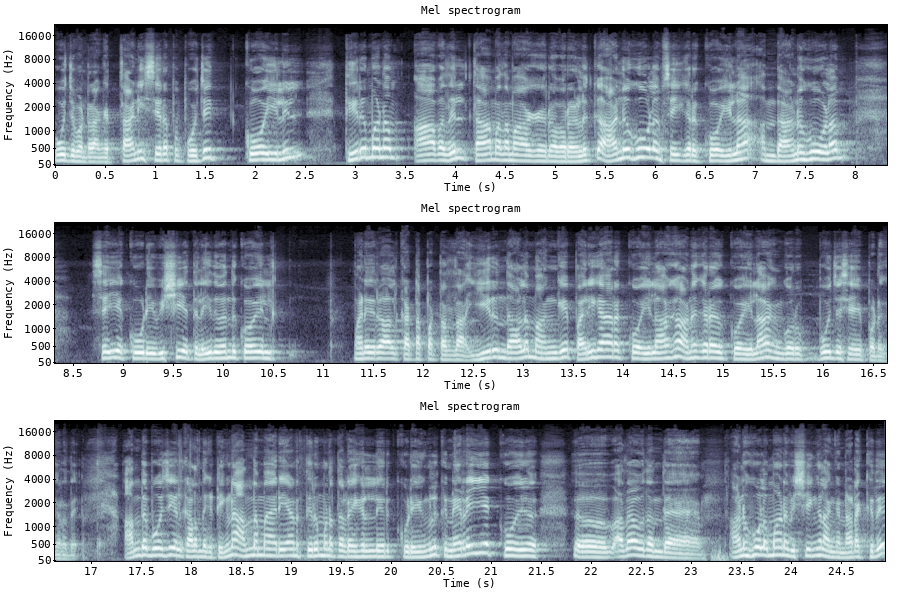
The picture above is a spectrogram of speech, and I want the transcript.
பூஜை பண்ணுறாங்க தனி சிறப்பு பூஜை. கோயிலில் திருமணம் ஆவதில் தாமதமாகிறவர்களுக்கு அனுகூலம் செய்கிற கோயிலாக அந்த அனுகூலம் செய்யக்கூடிய விஷயத்தில் இது வந்து கோயில் மனிதரால் கட்டப்பட்டது தான் இருந்தாலும் அங்கே பரிகார கோயிலாக அனுகிரக கோயிலாக அங்கே ஒரு பூஜை செய்யப்படுகிறது. அந்த பூஜையில் கலந்துக்கிட்டிங்கன்னா அந்த மாதிரியான திருமண தடைகளில் இருக்கக்கூடியவங்களுக்கு நிறைய கோயில் அதாவது அந்த அனுகூலமான விஷயங்கள் அங்கே நடக்குது.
